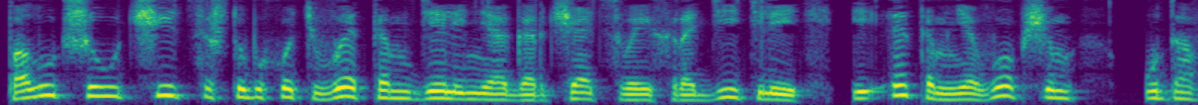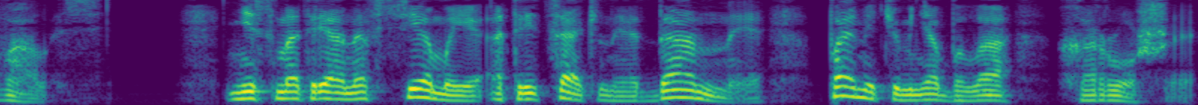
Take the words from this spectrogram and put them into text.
получше учиться, чтобы хоть в этом деле не огорчать своих родителей, и это мне, в общем, удавалось. Несмотря на все мои отрицательные данные, память у меня была хорошая.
